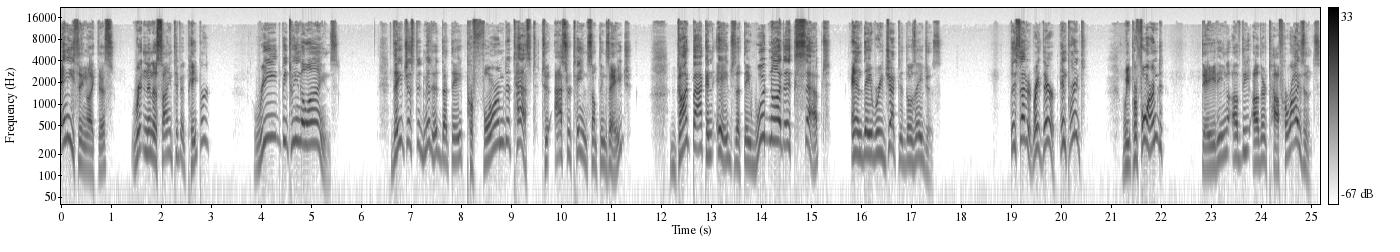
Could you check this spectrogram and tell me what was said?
anything like this written in a scientific paper, read between the lines. They just admitted that they performed a test to ascertain something's age, got back an age that they would not accept, and they rejected those ages. They said it right there in print. We performed dating of the other tuff horizons.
